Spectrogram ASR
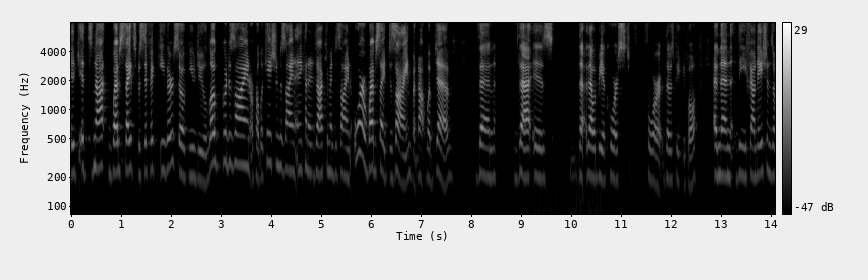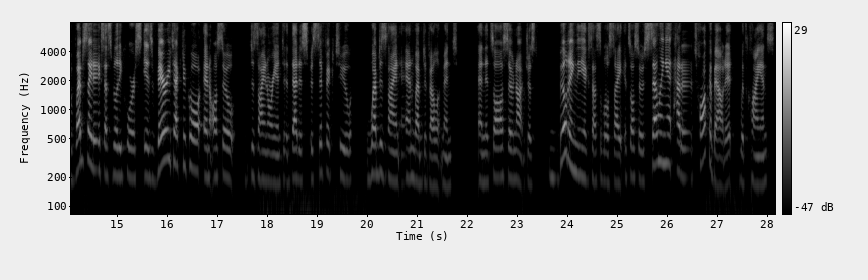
it, it's not website specific either. So if you do logo design or publication design, any kind of document design or website design, but not web dev, then that is that that would be a course for those people. And then the Foundations of Website Accessibility course is very technical and also design oriented. That is specific to web design and web development. And it's also not just building the accessible site, it's also selling it, how to talk about it with clients,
